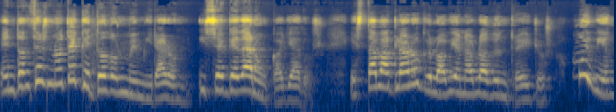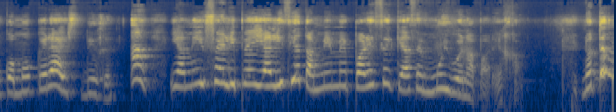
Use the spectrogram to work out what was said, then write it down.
Entonces noté que todos me miraron y se quedaron callados. Estaba claro que lo habían hablado entre ellos. Muy bien, como queráis, dije. Ah, y a mí Felipe y Alicia también me parece que hacen muy buena pareja. No tengo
